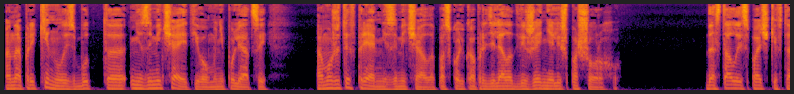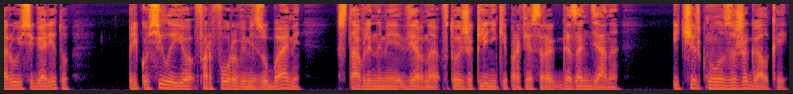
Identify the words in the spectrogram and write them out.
Она прикинулась, будто не замечает его манипуляций, а может и впрямь не замечала, поскольку определяла движение лишь по шороху достала из пачки вторую сигарету, прикусила ее фарфоровыми зубами, вставленными верно в той же клинике профессора Газандяна, и чиркнула зажигалкой,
